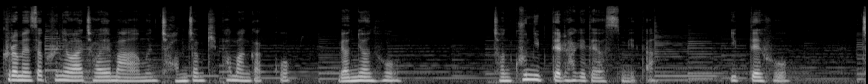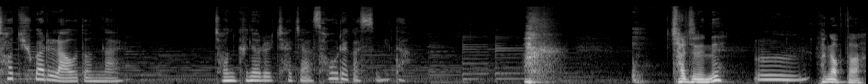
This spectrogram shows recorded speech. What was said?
그러면서 그녀와 저의 마음은 점점 깊어만 갔고 몇 년 후 전 군 입대를 하게 되었습니다. 입대 후 첫 휴가를 나오던 날 전 그녀를 찾아 서울에 갔습니다. 잘 지냈니? 음. 반갑다.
